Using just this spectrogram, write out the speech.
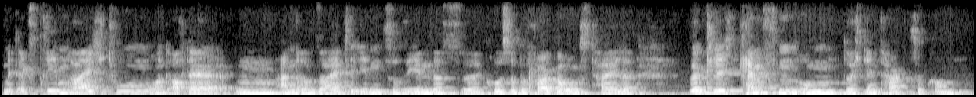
mit extremem Reichtum und auf der äh, anderen Seite eben zu sehen, dass äh, größere Bevölkerungsteile wirklich kämpfen, um durch den Tag zu kommen.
